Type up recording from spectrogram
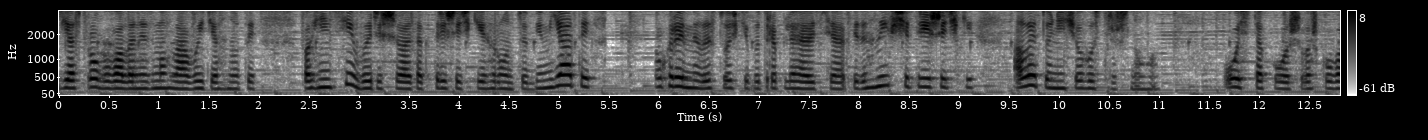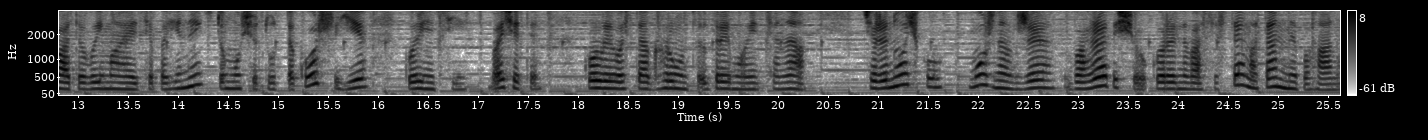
я спробувала, не змогла витягнути пагінці, вирішила так трішечки ґрунт обім'яти. Окремі листочки потрапляються підгнивші трішечки, але то нічого страшного. Ось також важкувато виймається пагінець, тому що тут також є корінці. Бачите, коли ось так ґрунт утримується на череночку, можна вже вважати, що коренева система там непогана.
